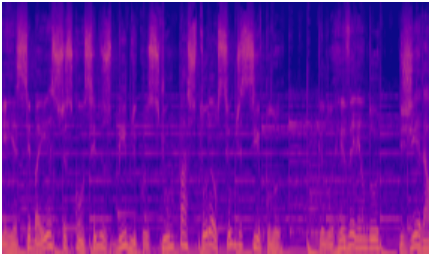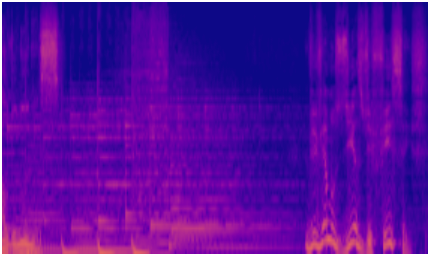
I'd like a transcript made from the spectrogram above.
e receba estes conselhos bíblicos de um pastor ao seu discípulo, pelo Reverendo Geraldo Nunes. Vivemos dias difíceis.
